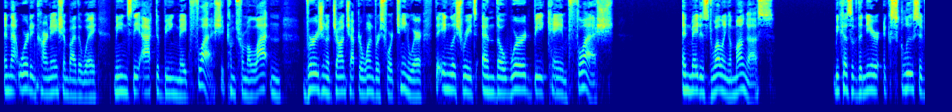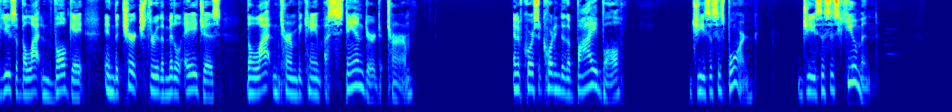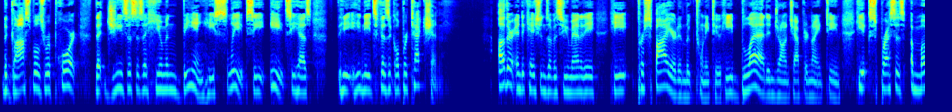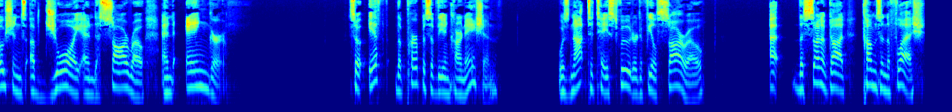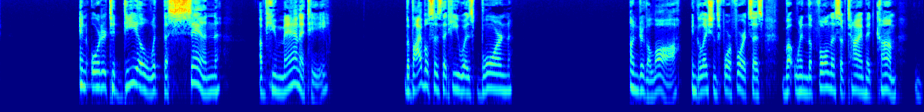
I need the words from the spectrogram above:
And that word incarnation, by the way, means the act of being made flesh. It comes from a Latin version of John chapter 1 verse 14 where the English reads and the word became flesh and made his dwelling among us because of the near exclusive use of the Latin Vulgate in the church through the Middle Ages the Latin term became a standard term and of course according to the Bible Jesus is born Jesus is human. The Gospels report that Jesus is a human being. He sleeps, he eats, he has he, he needs physical protection. Other indications of his humanity, he perspired in Luke 22. He bled in John chapter 19. He expresses emotions of joy and sorrow and anger. So if the purpose of the incarnation was not to taste food or to feel sorrow. Uh, the Son of God comes in the flesh in order to deal with the sin of humanity. The Bible says that he was born under the law. In Galatians 4 4, it says, But when the fullness of time had come,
